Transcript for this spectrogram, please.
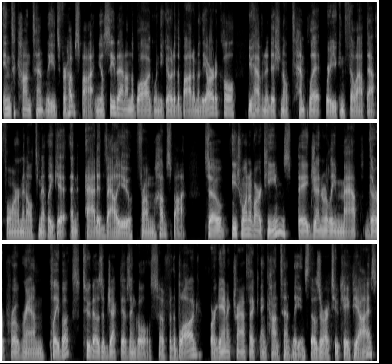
into content leads for HubSpot. And you'll see that on the blog when you go to the bottom of the article. You have an additional template where you can fill out that form and ultimately get an added value from HubSpot. So each one of our teams, they generally map their program playbooks to those objectives and goals. So for the blog, organic traffic and content leads, those are our two KPIs.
